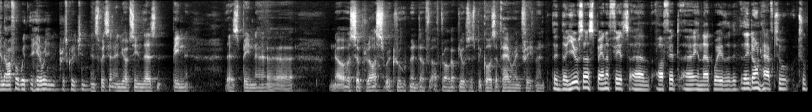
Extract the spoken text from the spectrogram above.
an offer with the heroin prescription. In Switzerland, you have seen there's been there's been no surplus recruitment of, of drug abusers because of heroin treatment. The, the users benefit uh, of it uh, in that way that they don't have to, to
